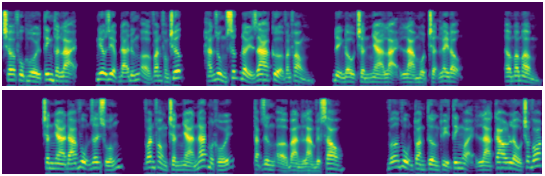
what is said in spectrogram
Chờ phục hồi tinh thần lại, Niêu Diệp đã đứng ở văn phòng trước, hắn dùng sức đẩy ra cửa văn phòng, đỉnh đầu trần nhà lại là một trận lay động. ầm ầm ầm, trần nhà đá vụn rơi xuống, văn phòng trần nhà nát một khối, tập dừng ở bàn làm việc sau. Vỡ vụn toàn tường thủy tinh ngoại là cao lầu chót vót,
